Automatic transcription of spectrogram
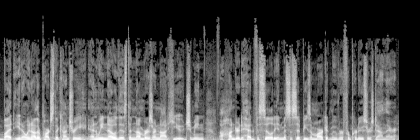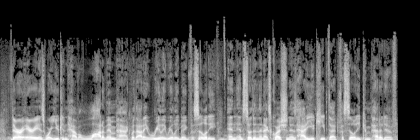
But you know, in other parts of the country, and we know this, the numbers are not huge. I mean, a hundred head facility in Mississippi is a market mover for producers down there. There are areas where you can have a lot of impact without a really, really big facility. And, and so then the next question is how do you keep that facility competitive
